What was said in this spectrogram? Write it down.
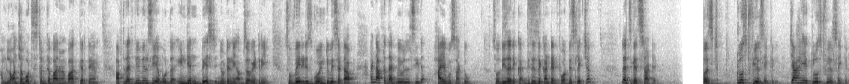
हम लॉन्च अबाउट सिस्टम के बारे में बात करते हैं। After that we will see about the Indian based neutrino observatory so where it is going to be set up and after that we will see the 2 so, these are the this is the content for this lecture. Let's get started. First, closed fuel cycle. क्या है closed fuel cycle?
